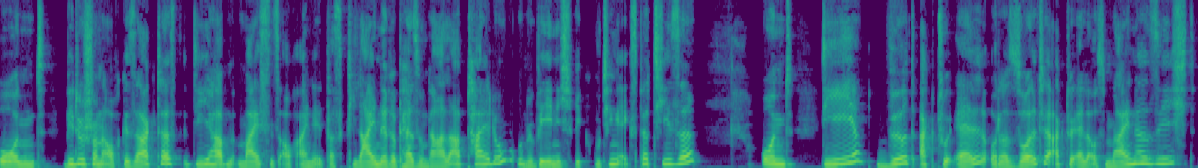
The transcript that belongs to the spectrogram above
Und wie du schon auch gesagt hast, die haben meistens auch eine etwas kleinere Personalabteilung und wenig Recruiting-Expertise. Und die wird aktuell oder sollte aktuell aus meiner Sicht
